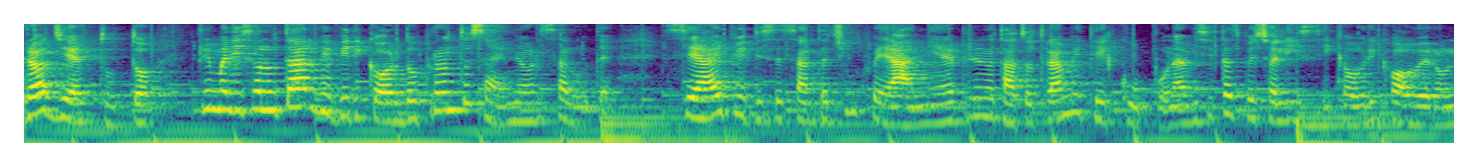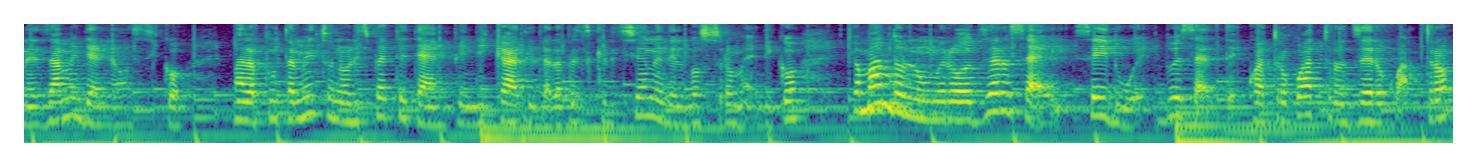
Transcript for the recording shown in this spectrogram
Per oggi è tutto. Prima di salutarvi vi ricordo Pronto Senior Salute. Se hai più di 65 anni e hai prenotato tramite il CUP una visita specialistica o ricovero un esame diagnostico, ma l'appuntamento non rispetta i tempi indicati dalla prescrizione del vostro medico, chiamando il numero 06 62 27 4404,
